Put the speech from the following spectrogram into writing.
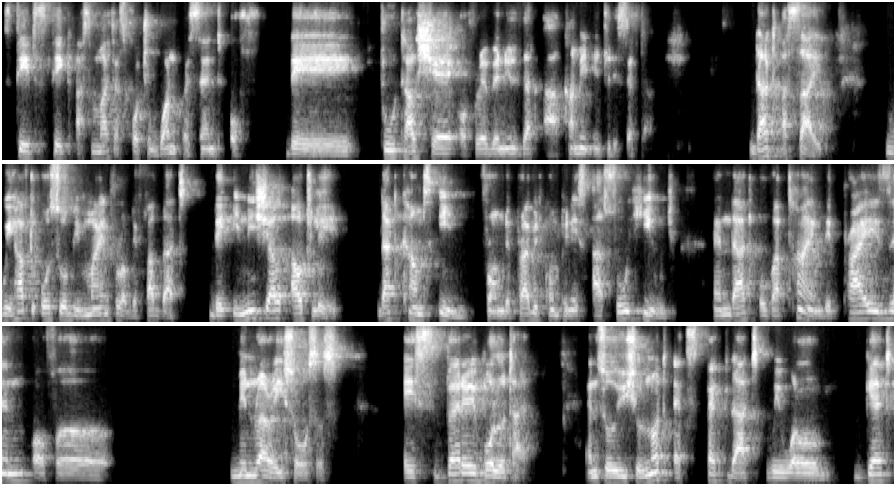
states take as much as 41% of the total share of revenues that are coming into the sector. That aside, we have to also be mindful of the fact that the initial outlay that comes in from the private companies are so huge and that over time the pricing of uh, mineral resources is very volatile. And so you should not expect that we will get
